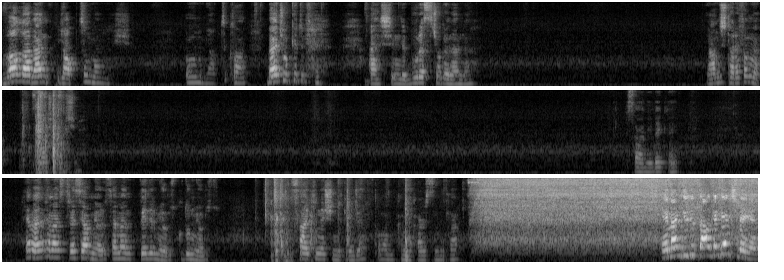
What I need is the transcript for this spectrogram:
Vallahi ben yaptım işi. Oğlum yaptık lan. Ben çok kötü. Ha şimdi burası çok önemli. Yanlış tarafa mı saç koymuşum? Bir saniye bekleyin. Hemen hemen stres yapmıyoruz. Hemen delirmiyoruz, kudurmuyoruz. Sakinleşin ilk önce. Tamam kamera karşısındakiler. Hemen gülüp dalga geçmeyin.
